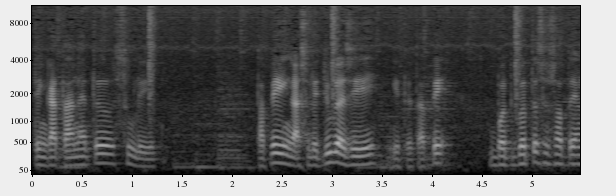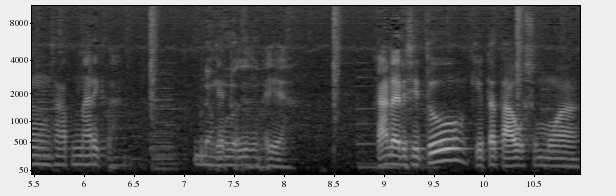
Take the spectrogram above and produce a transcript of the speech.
Tingkatannya itu sulit. Tapi nggak sulit juga sih gitu. Tapi buat gue tuh sesuatu yang sangat menarik lah. Bedah Gitu. mulut itu. Iya. Karena dari situ kita tahu semua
